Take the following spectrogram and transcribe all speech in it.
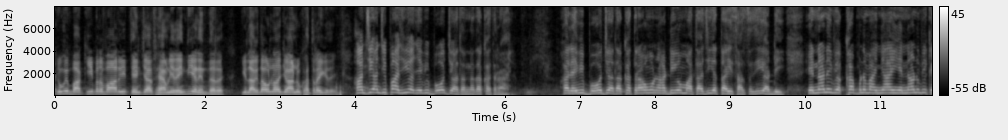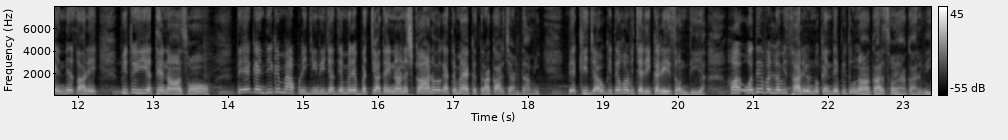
ਕਿਉਂਕਿ ਬਾਕੀ ਪਰਿਵਾਰ ਵੀ ਤਿੰਨ ਚਾਰ ਫੈਮਲੀ ਰਹਿੰਦੀਆਂ ਨੇ ਅੰਦਰ। ਕੀ ਲੱਗਦਾ ਉਹਨਾਂ ਦੀ ਜਾਨ ਨੂੰ ਖਤਰਾ ਹੀ ਕਿਤੇ? ਹਾਂਜੀ ਹਾਂਜੀ ਭਾਜੀ ਅਜੇ ਵੀ ਬਹੁਤ ਜ਼ਿਆਦਾ ਇਹਨਾਂ ਦਾ ਖਤਰਾ ਹੈ। ਹਲੇ ਵੀ ਬਹੁਤ ਜ਼ਿਆਦਾ ਖਤਰਾ। ਹੁਣ ਸਾਡੀ ਉਹ ਮਾਤਾ ਜੀ ਆ, ਤਾਈ ਸੱਸ ਜੀ ਸਾਡੀ, ਇਹਨਾਂ ਨੇ ਵੀ ਅੱਖਾਂ ਬਣਵਾਈਆਂ ਸੀ, ਇਹਨਾਂ ਨੂੰ ਵੀ ਕਹਿੰਦੇ ਸਾਰੇ ਵੀ ਤੁਸੀਂ ਇੱਥੇ ਨਾ ਸੌਂ। ਤੇ ਇਹ ਕਹਿੰਦੀ ਕਿ ਮੈਂ ਆਪਣੀ ਜਿੰਦੀ ਜਦ ਜੇ ਮੇਰੇ ਬੱਚਾ ਤੇ ਇੰਨਾ ਨਿਸ਼ਕਾਨ ਹੋ ਗਿਆ ਤੇ ਮੈਂ ਕਿਤਰਾ ਘਰ ਚੜਦਾ ਵੀ। ਵੇਖੀ ਜਾਊਗੀ ਤੇ ਹੋਰ ਵਿਚਾਰੀ ਘਰੇ ਹੀ ਸੌਂਦੀ ਆ। ਹਾਂ, ਉਹਦੇ ਵੱਲੋਂ ਵੀ ਸਾਰੇ ਉਹਨੂੰ ਕਹਿੰਦੇ ਵੀ ਤੂੰ ਨਾ ਘਰ ਸੋਇਆ ਕਰ ਵੀ।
